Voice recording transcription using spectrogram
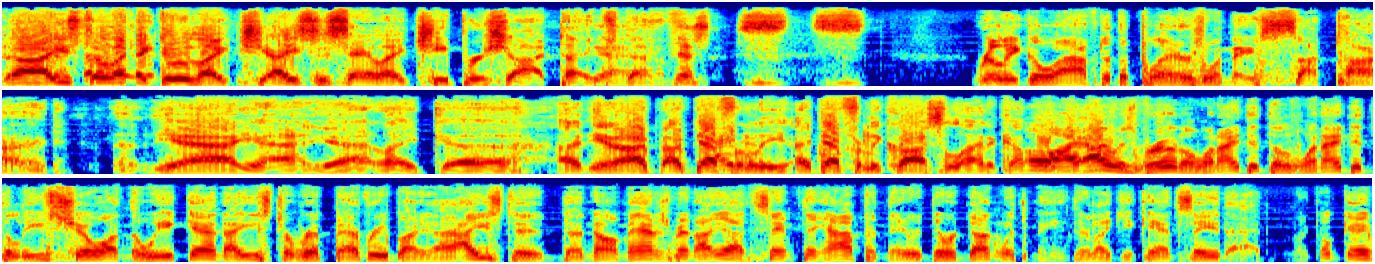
no, I used to like do like I used to say like cheaper shot type Yeah, stuff. just zzz, zzz, really go after the players when they sucked hard. Yeah, yeah, yeah. Like uh, I, you know, I, I definitely, I definitely crossed the line a couple. Oh, I, I was brutal when I did the when I did the Leafs show on the weekend. I used to rip everybody. I, I used to no management. I, yeah, the same thing happened. They were they were done with me. They're like, you can't say that. I'm like, okay,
